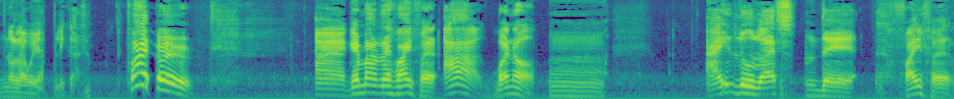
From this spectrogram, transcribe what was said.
no la voy a explicar. ¡Pfizer! Ah, ¿Qué más de Pfizer? Ah, bueno, mmm, hay dudas de Pfizer.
